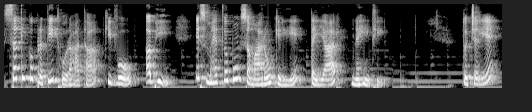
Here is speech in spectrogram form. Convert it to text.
सती को प्रतीत हो रहा था कि वो अभी इस महत्वपूर्ण समारोह के लिए तैयार नहीं थी। तो चलिए,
